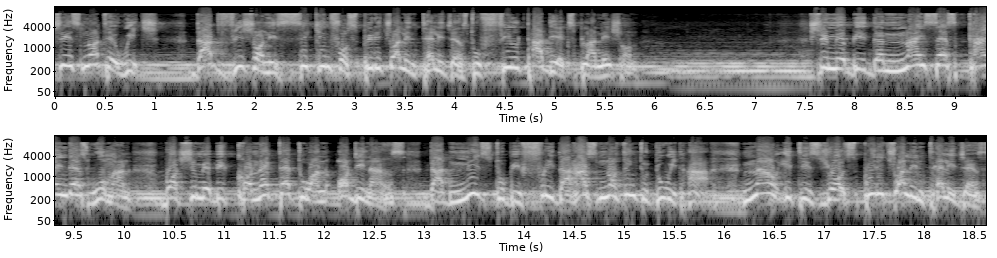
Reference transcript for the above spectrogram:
She is not a witch. That vision is seeking for spiritual intelligence to filter the explanation. She may be the nicest, kindest woman, but she may be connected to an ordinance that needs to be free, that has nothing to do with her. Now it is your spiritual intelligence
